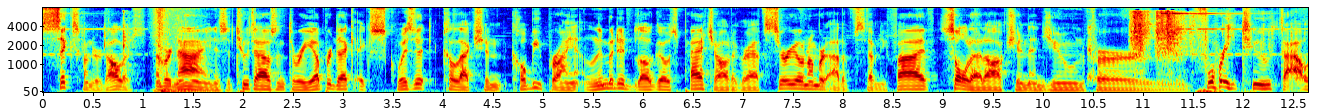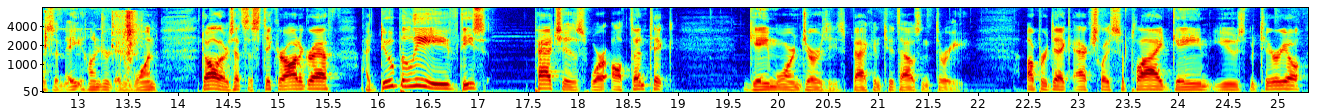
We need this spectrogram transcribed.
$600. Number 9 is a 2003 Upper Deck Exquisite Collection Kobe Bryant Limited Logos Patch Autograph, serial numbered out of 75, sold at auction in June for $42,801. That's a sticker autograph. I do believe these patches were authentic game worn jerseys back in 2003. Upper Deck actually supplied game used material.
